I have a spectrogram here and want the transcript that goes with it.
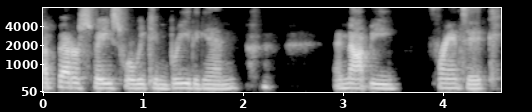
a better space where we can breathe again and not be frantic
